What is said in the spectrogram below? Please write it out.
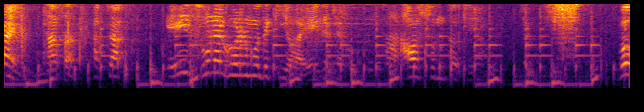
নাই? না স্যার। আচ্ছা এই সোনার ঘরের মধ্যে কি হয়? এটা দেখো আওয়াজ শুনতে গো।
